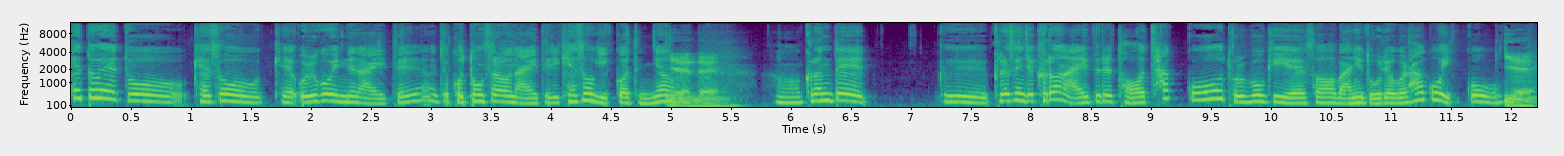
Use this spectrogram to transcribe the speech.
해도 해도 계속 이렇게 울고 있는 아이들, 이제 고통스러운 아이들이 계속 있거든요. 예, 네. 어, 그런데 그 그래서 이제 그런 아이들을 더 찾고 돌보기 위해서 많이 노력을 하고 있고 예.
